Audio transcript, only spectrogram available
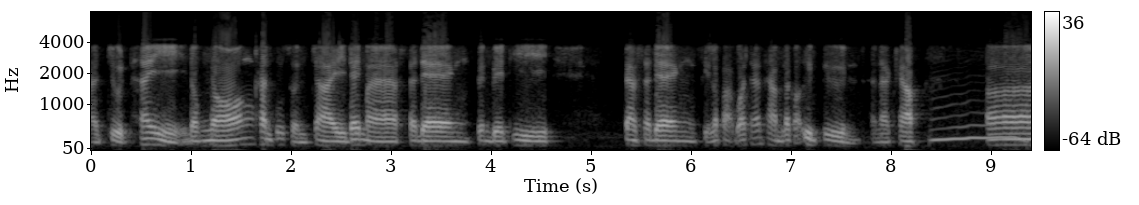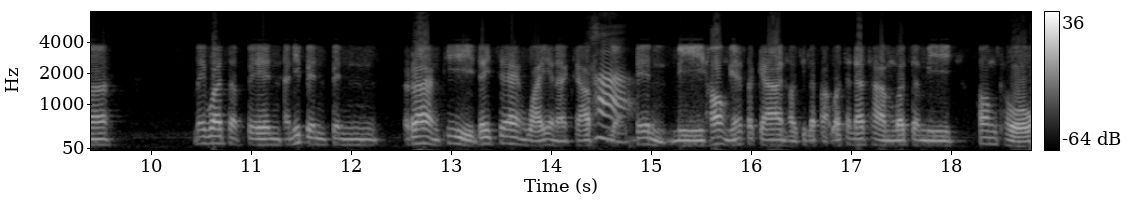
่าจุดให้น้องๆท่านผู้สนใจได้มาแสดงเป็นเวทีการแสดงศิลปะวัฒนธรรมแล้วก็อื่น ๆนะครับอืมเอ่อไม่ว่าจะเป็นอันนี้เป็นเป็น ร่างที่ได้แจ้งไว้นะครับ ค่ะอย่างเช่น มีห้องนิทรรศการหอศิลปะวัฒนธรรม ก็จะมีห้องโถง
